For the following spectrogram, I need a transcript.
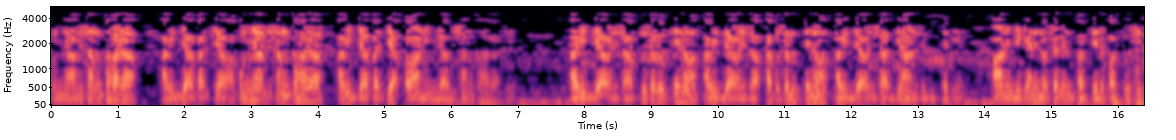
පුඤ්ඤාවි සංඛාරා අවිද්‍යා පත්‍ය අපුඤ්ඤාවි සංඛාරා අවිද්‍යා පත්‍ය ආනිඤ්ඤාවි සංඛාරා කියන්නේ. අවිද්‍යාව නිසා කුසලුත් වෙනවා අවිද්‍යාව නිසා අකුසලුත් වෙනවා අවිද්‍යාව නිසා ධ්‍යාන සිත් ඇති වෙනවා. ආනන්ද කියන්නේ නොසලෙන පත්‍යයටපත් වූ සිත්.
